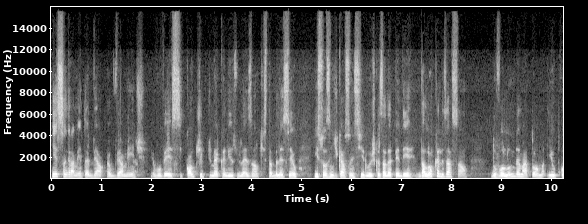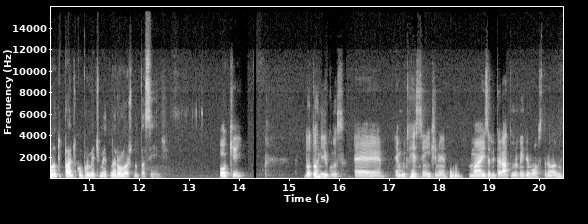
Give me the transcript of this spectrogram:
E esse sangramento, é, obviamente, eu vou ver esse, qual tipo de mecanismo de lesão que estabeleceu e suas indicações cirúrgicas a depender da localização do volume do hematoma e o quanto está de comprometimento neurológico do paciente. Ok. Doutor Nicolas, é, é muito recente, né? Mas a literatura vem demonstrando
